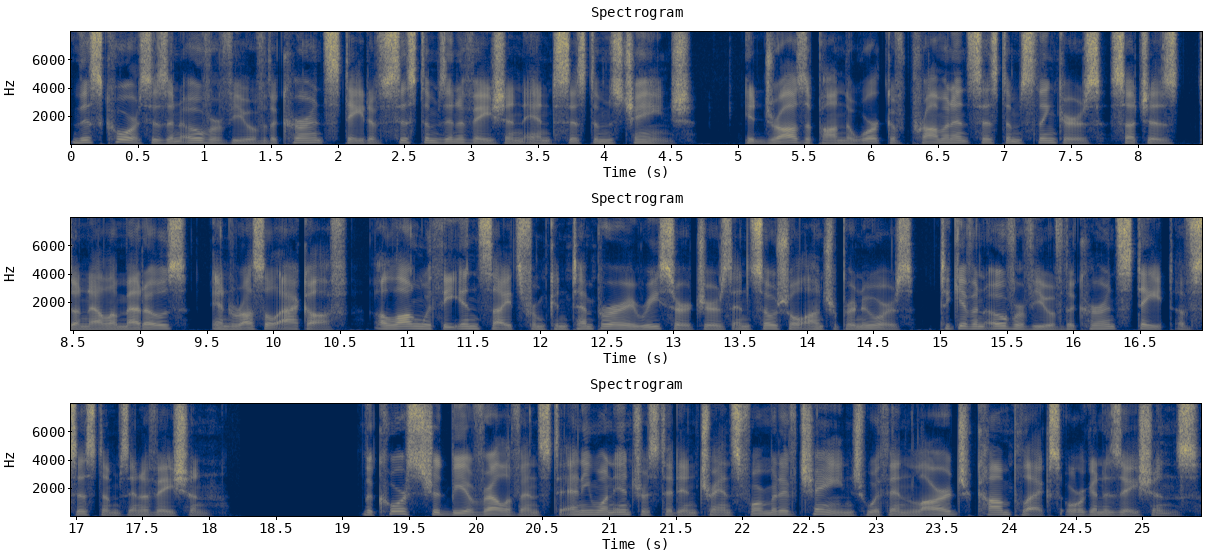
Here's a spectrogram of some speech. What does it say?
This course is an overview of the current state of systems innovation and systems change. It draws upon the work of prominent systems thinkers such as Donella Meadows and Russell Ackoff along with the insights from contemporary researchers and social entrepreneurs, to give an overview of the current state of systems innovation. The course should be of relevance to anyone interested in transformative change within large, complex organizations.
